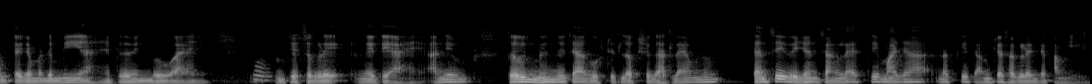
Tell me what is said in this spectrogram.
त्याच्यामध्ये मी आहे प्रवीण भाऊ आहे. तुमचे सगळे नेते आहे. आणि प्रवीण भाऊंनी त्या गोष्टीत लक्ष घातलं आहे म्हणून त्यांचंही विजन चांगलं आहे. ते माझ्या नक्कीच आमच्या सगळ्यांच्या कामी येईल.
